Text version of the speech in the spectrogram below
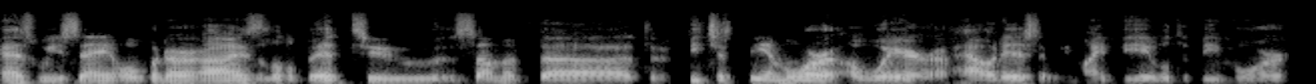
as we say, opened our eyes a little bit to some of the, to be just being more aware of how it is that we might be able to be more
